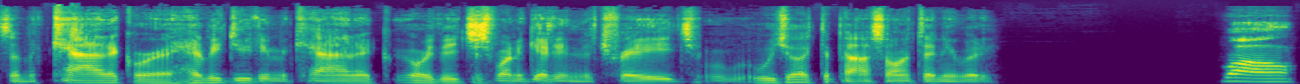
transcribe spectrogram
as a mechanic or a heavy duty mechanic, or they just want to get in the trades? Would you like to pass on to anybody? Well,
